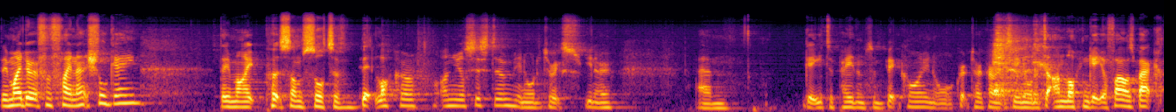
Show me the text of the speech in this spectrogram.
They might do it for financial gain. They might put some sort of BitLocker on your system in order to, you know, um, get you to pay them some Bitcoin or cryptocurrency in order to unlock and get your files back.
